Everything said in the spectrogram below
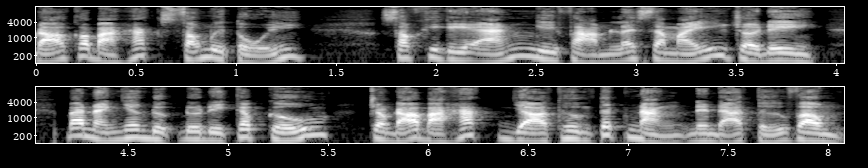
đó có bà H, 60 tuổi. Sau khi gây án, nghi phạm lái xe máy rời đi. Ba nạn nhân được đưa đi cấp cứu, trong đó bà H do thương tích nặng nên đã tử vong.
